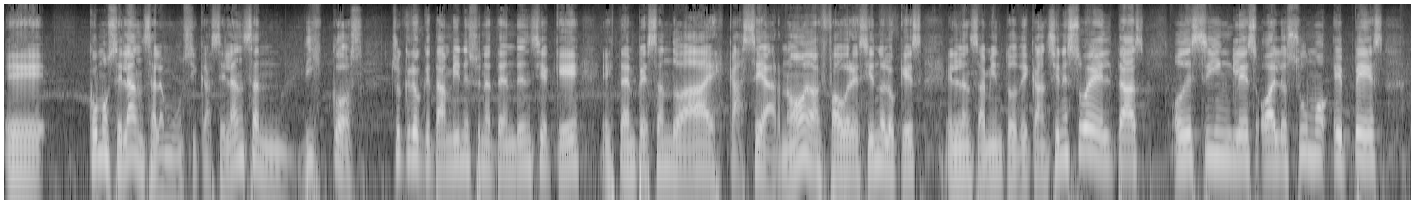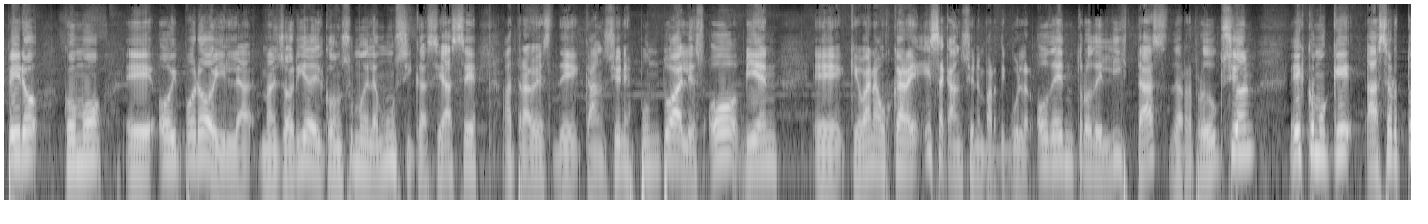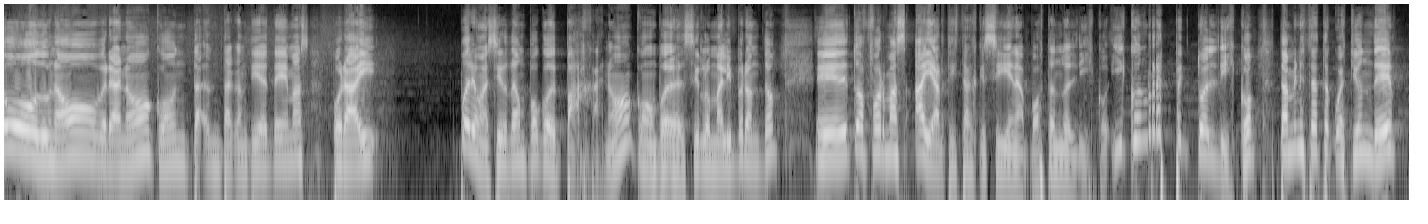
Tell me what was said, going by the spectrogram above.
eh, cómo se lanza la música. Se lanzan discos. Yo creo que también es una tendencia que está empezando a escasear, ¿no? Favoreciendo lo que es el lanzamiento de canciones sueltas o de singles o a lo sumo EPs, pero como eh, hoy por hoy la mayoría del consumo de la música se hace a través de canciones puntuales o bien eh, que van a buscar esa canción en particular o dentro de listas de reproducción, es como que hacer toda una obra, ¿no? Con tanta cantidad de temas, por ahí podríamos decir, da un poco de paja, ¿no? Como puedes decirlo mal y pronto. Eh, de todas formas, hay artistas que siguen apostando al disco. Y con respecto al disco, también está esta cuestión de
